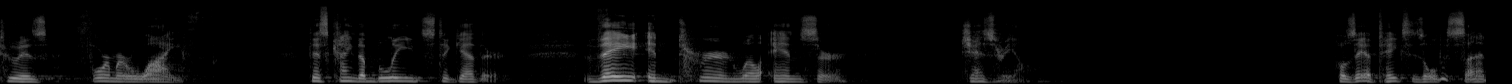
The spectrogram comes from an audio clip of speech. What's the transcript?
to his former wife. This kind of bleeds together. They in turn will answer Jezreel. Hosea takes his oldest son.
